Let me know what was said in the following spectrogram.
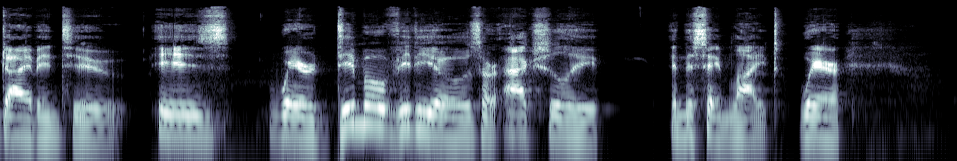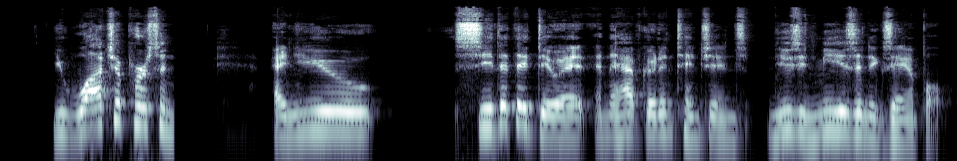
dive into is where demo videos are actually in the same light where you watch a person and you see that they do it and they have good intentions, using me as an example,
